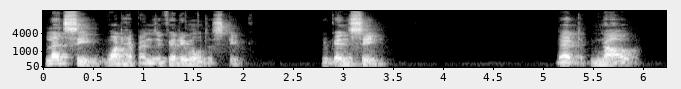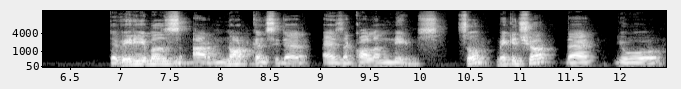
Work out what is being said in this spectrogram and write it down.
Let's see what happens if you remove the stick. You can see that now the variables are not considered as a column names. So make it sure that your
